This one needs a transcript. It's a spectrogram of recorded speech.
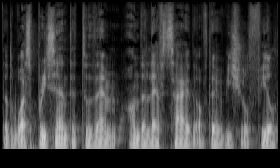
that was presented to them on the left side of the visual field,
